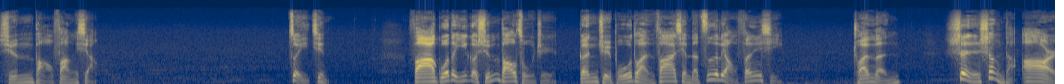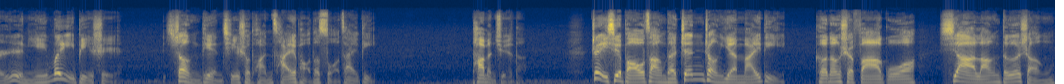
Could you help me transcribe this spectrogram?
寻宝方向。最近，法国的一个寻宝组织根据不断发现的资料分析，传闻甚盛的阿尔日尼未必是圣殿骑士团财宝的所在地。他们觉得。这些宝藏的真正掩埋地，可能是法国夏朗德省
